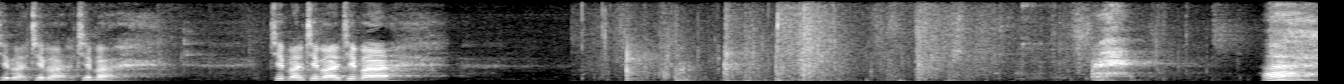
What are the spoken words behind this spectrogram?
제발, 제발, 제발. 제발, 제발, 제발. 아,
